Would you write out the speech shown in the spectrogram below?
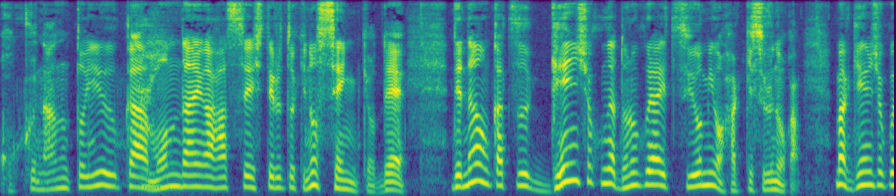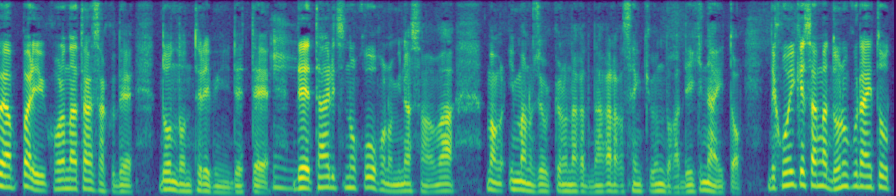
国難というか問題が発生している時の選挙で、でなおかつ現職がどのくらい強みを発揮するのか、まあ、現職はやっぱりコロナ対策でどんどんテレビに出て、で対立の候補の皆さんは、まあ、今の状況の中でなかなか選挙運動ができないと。で小池さんがどのくらい取っ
